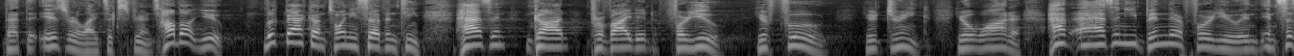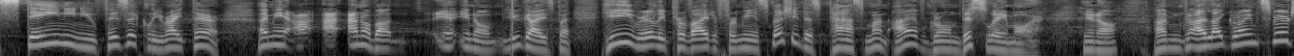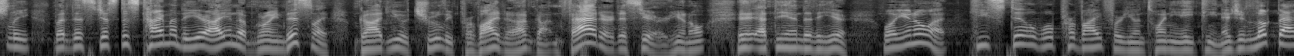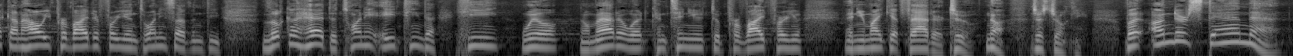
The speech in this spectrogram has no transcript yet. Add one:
that the Israelites experienced. How about you? Look back on 2017. Hasn't God provided for you your food, your drink, your water? Have, hasn't He been there for you in, in sustaining you physically right there? I mean, I, I, I don't know about you know, you guys, but he really provided for me, especially this past month. I have grown this way more, you know. I'm, I like growing spiritually, but this just this time of the year, I end up growing this way. God, you have truly provided. I've gotten fatter this year, you know, at the end of the year. Well, you know what? He still will provide for you in 2018. As you look back on how He provided for you in 2017, look ahead to 2018 that He will, no matter what, continue to provide for you, and you might get fatter too. No, just joking. But understand that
